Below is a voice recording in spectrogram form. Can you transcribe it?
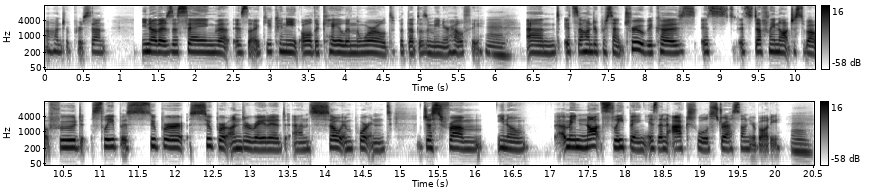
100% you know, there's a saying that is like, you can eat all the kale in the world, but that doesn't mean you're healthy. Mm. And it's 100% true because it's it's definitely not just about food. Sleep is super super underrated and so important. Just from you know I mean, not sleeping is an actual stress on your body. Mm.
